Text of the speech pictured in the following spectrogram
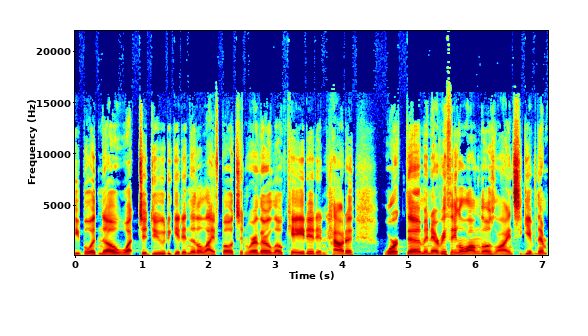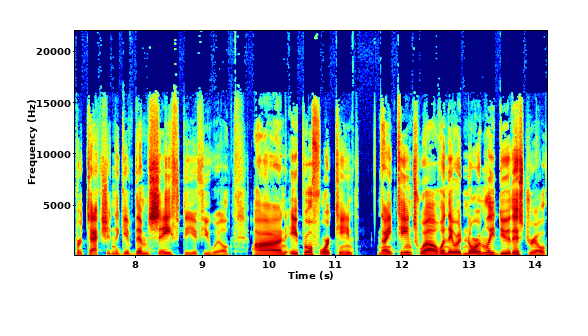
people would know what to do to get into the lifeboats and where they're located and how to work them and everything along those lines to give them protection, to give them safety, if you will. On April 14th, 1912, when they would normally do this drill,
